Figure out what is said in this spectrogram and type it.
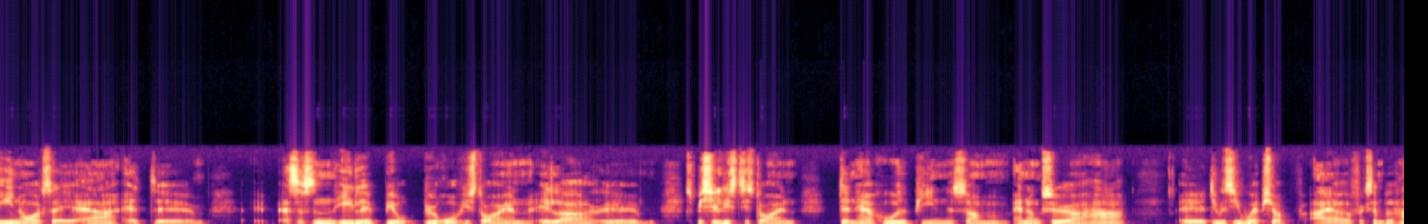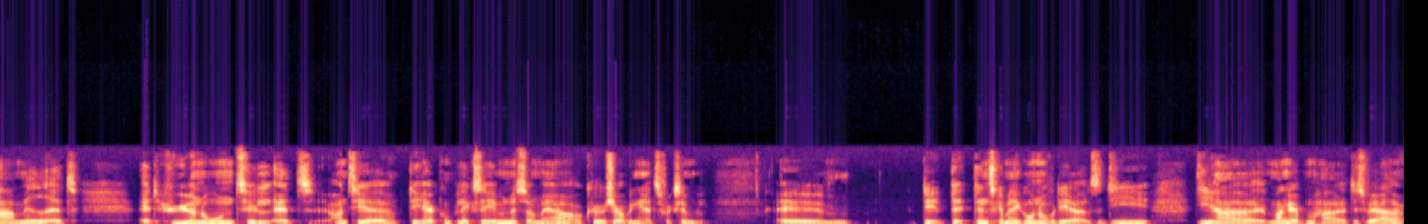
En årsag er, at øh, altså sådan hele by- byråhistorien eller øh, specialisthistorien, den her hovedpine, som annoncører har, øh, det vil sige webshop ejere for eksempel har med at at hyre nogen til at håndtere det her komplekse emne, som er at køre shopping ads for eksempel. Øh, det, det, den skal man ikke undervurdere. Altså de, de har, mange af dem har desværre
